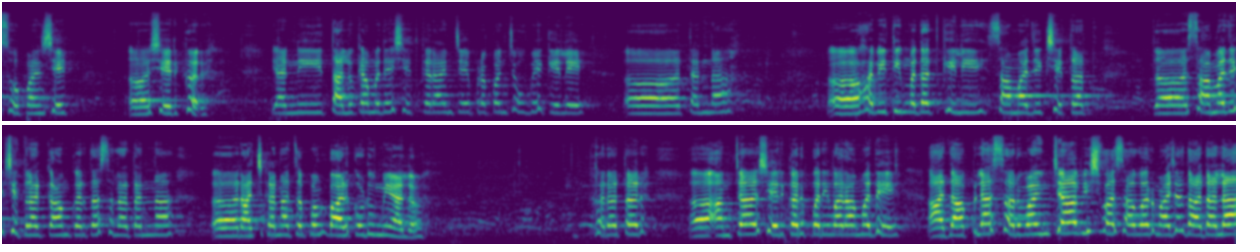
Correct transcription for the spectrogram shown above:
सोपान शेठ शेरकर यांनी तालुक्यामध्ये शेतकऱ्यांचे प्रपंच उभे केले. त्यांना हवी ती मदत केली. सामाजिक क्षेत्रात सामाजिक क्षेत्रात काम करत असताना त्यांना राजकारणाचं पण बाळकडून मिळालं. खरं तर आमच्या शेरकर परिवारामध्ये आज आपल्या सर्वांच्या विश्वासावर माझ्या दादाला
